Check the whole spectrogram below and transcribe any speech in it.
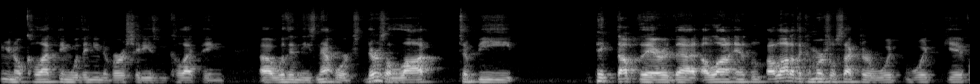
you know collecting within universities and collecting uh, within these networks. There's a lot to be picked up there that a lot a lot of the commercial sector would would give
